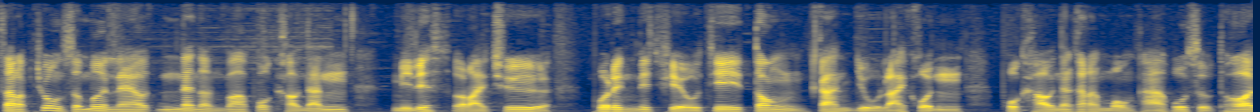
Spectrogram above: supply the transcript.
สำหรับช่วงซัมเมอร์แล้วแน่นอนว่าพวกเขานั้นมีลิสต์รายชื่อ ผู้เล่นมิดฟิลด์ที่ต้องการอยู่หลายคน พวกเขานั้นกำลังมองหาผู้สืบทอด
